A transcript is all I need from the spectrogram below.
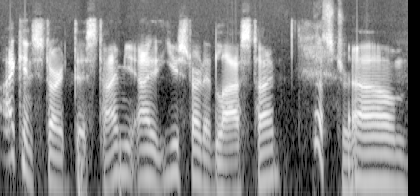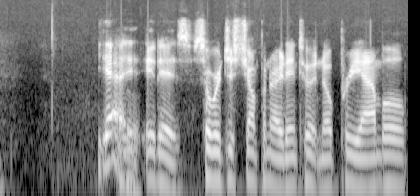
I can start this time. You, I, you started last time. That's true. Um, yeah, Oh. it, it is. So we're just jumping right into it. No preamble.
